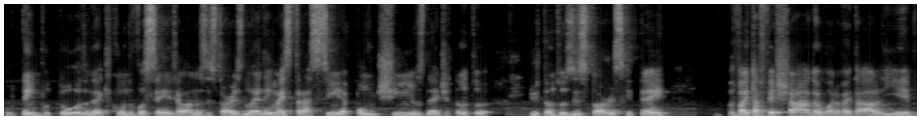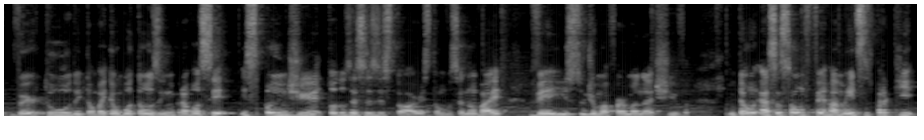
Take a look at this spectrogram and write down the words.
o tempo todo, né? Que quando você entra lá nos stories não é nem mais tracinho, é pontinhos, né? De, tanto, de tantos stories que tem, vai estar tá fechado agora, vai estar tá ali ver tudo. Então, vai ter um botãozinho para você expandir todos esses stories. Então, você não vai ver isso de uma forma nativa. Então, essas são ferramentas para que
